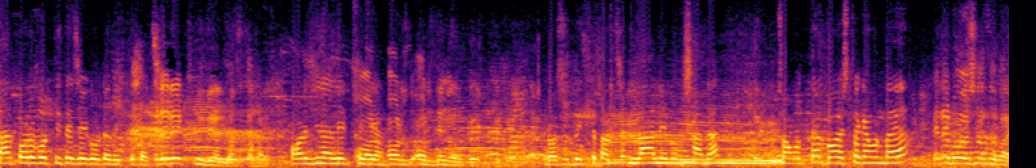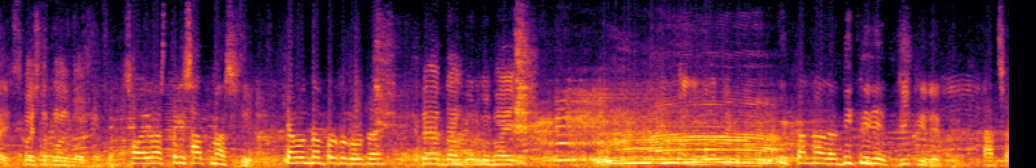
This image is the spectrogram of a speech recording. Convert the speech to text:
তার পরবর্তীতে যে গরুটা দেখতে পাচ্ছি এটা রেড ফ্রিজিয়ান বাচ্চা ভাই। অরিজিনাল রেড ফ্রিজিয়ান অরিজিনাল দর্শক দেখতে পাচ্ছেন লাল এবং সাদা। চমৎকার বয়সটা কেমন ভাইয়া? এটা বয়স আছে ভাই ছয় সাত মাস বয়স আছে। ছয় মাস থেকে সাত মাস। জি। কেমন দাম পড়বে গরুটা এটার দাম পড়বে ভাই হাজার বিক্রি রেট বিক্রি রেট আচ্ছা।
